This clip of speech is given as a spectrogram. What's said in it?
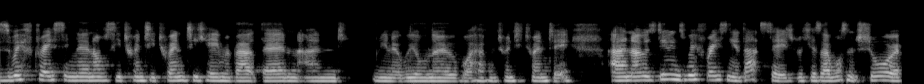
Zwift racing. Then, obviously, 2020 came about then, and you know, we all know what happened 2020. And I was doing Zwift racing at that stage because I wasn't sure,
